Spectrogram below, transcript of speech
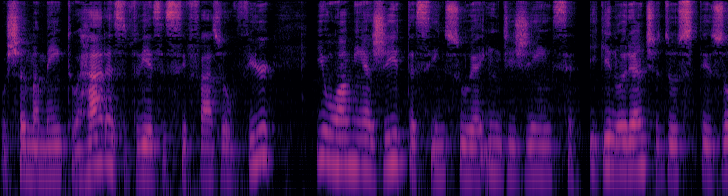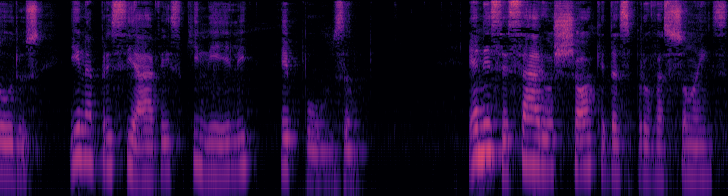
O chamamento raras vezes se faz ouvir e o homem agita-se em sua indigência, ignorante dos tesouros inapreciáveis que nele repousam. É necessário o choque das provações,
